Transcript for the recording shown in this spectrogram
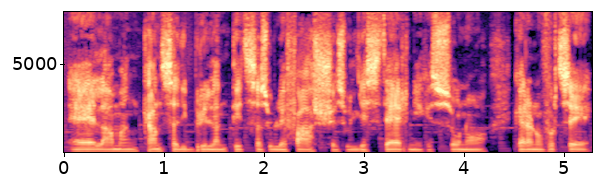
è la mancanza di brillantezza sulle fasce, sugli esterni, che, sono, che erano forse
